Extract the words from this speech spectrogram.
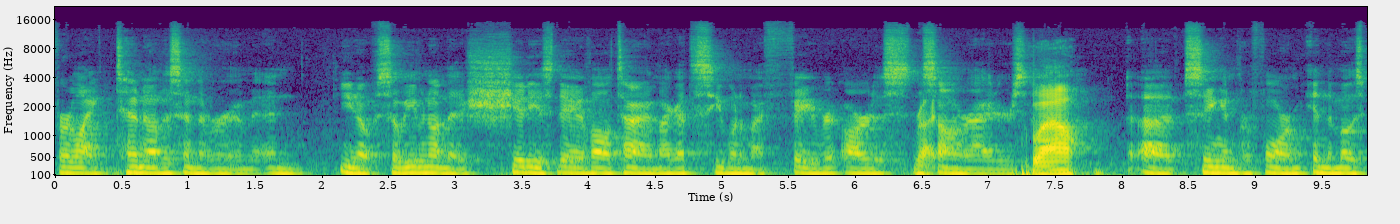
for like 10 of us in the room and you know so even on the shittiest day of all time i got to see one of my favorite artists Right. songwriters Wow. uh, sing and perform in the most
